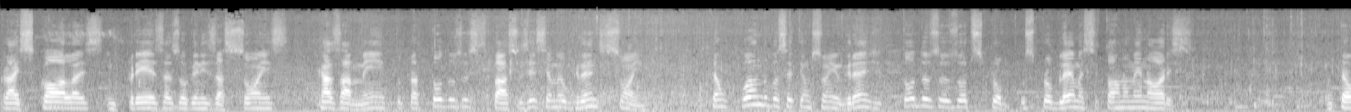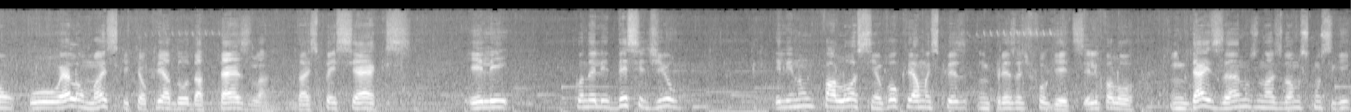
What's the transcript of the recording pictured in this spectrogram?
para escolas, empresas, organizações, casamento, para todos os espaços. Esse é o meu grande sonho. Então, quando você tem um sonho grande, todos os outros pro os problemas se tornam menores. Então, o Elon Musk, que é o criador da Tesla, da SpaceX, ele, quando ele decidiu, ele não falou assim, eu vou criar uma empresa de foguetes. Ele falou, em 10 anos nós vamos conseguir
